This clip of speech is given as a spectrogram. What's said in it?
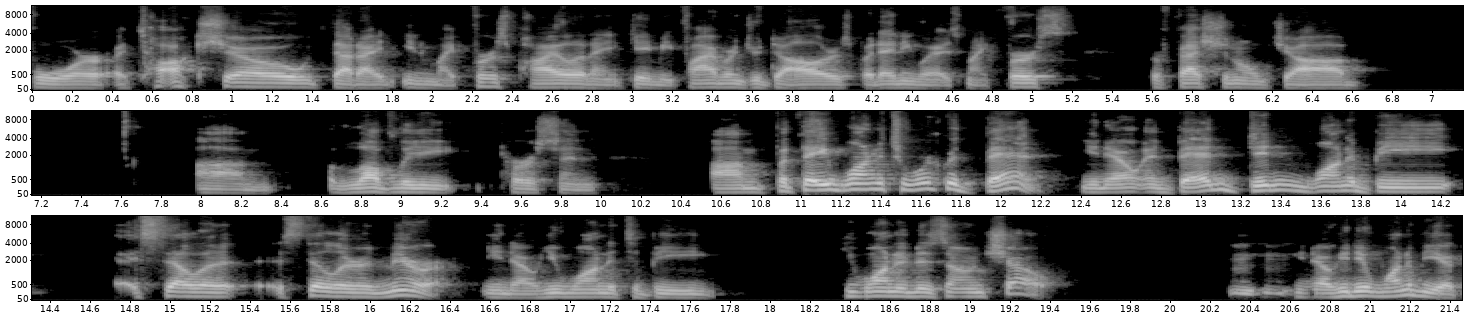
for a talk show that I, you know, my first pilot, I gave me $500. But anyway, it's my first professional job. Um, a lovely person. Um, but they wanted to work with Ben, you know, and Ben didn't want to be Stiller, Stiller and Meara. You know, he wanted to be, he wanted his own show. Mhm. You know, he didn't want to be a,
